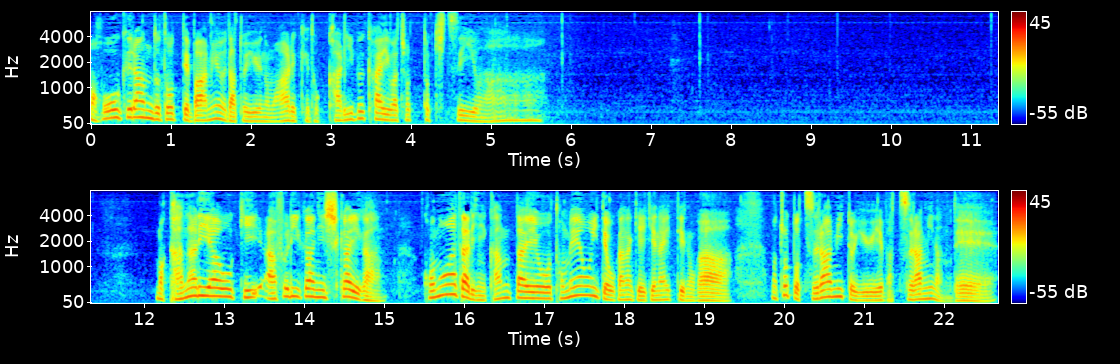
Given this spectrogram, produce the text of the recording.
まあ、ホークランド取ってバミューダというのもあるけど、カリブ海はちょっときついよな。まあ、カナリア沖、アフリカ西海岸、この辺りに艦隊を止め置いておかなきゃいけないっていうのが、まあ、ちょっとつらみといえばつらみなので、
